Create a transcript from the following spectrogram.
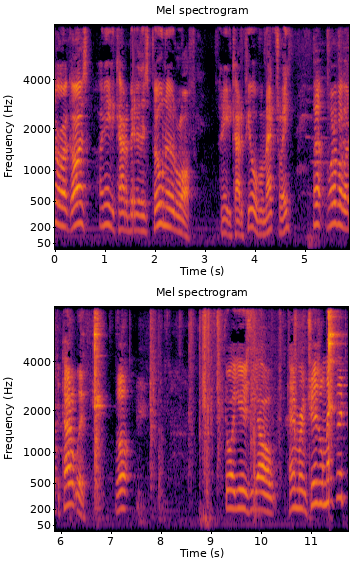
alright guys, I need to cut a bit of this pool noodle off. I need to cut a few of them actually. But what have I got to cut it with? Well, do I use the old hammer and chisel method?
